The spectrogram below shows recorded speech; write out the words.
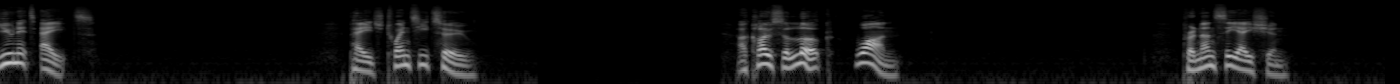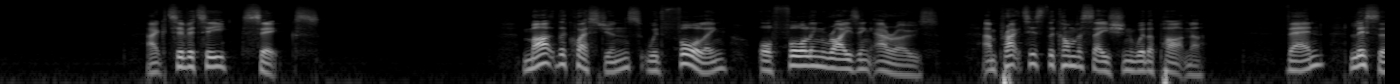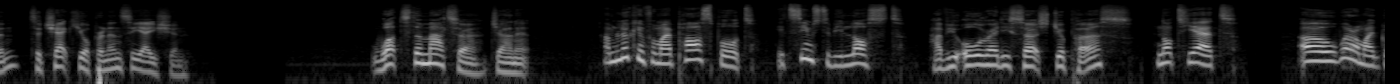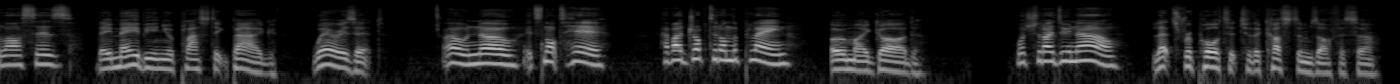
Unit 8. Page 22. A closer look 1. Pronunciation. Activity 6. Mark the questions with falling or falling rising arrows and practice the conversation with a partner. Then listen to check your pronunciation. What's the matter, Janet? I'm looking for my passport. It seems to be lost. Have you already searched your purse? Not yet. Oh, where are my glasses? They may be in your plastic bag. Where is it? Oh no, it's not here. Have I dropped it on the plane? Oh my god. What should I do now? Let's report it to the customs officer.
